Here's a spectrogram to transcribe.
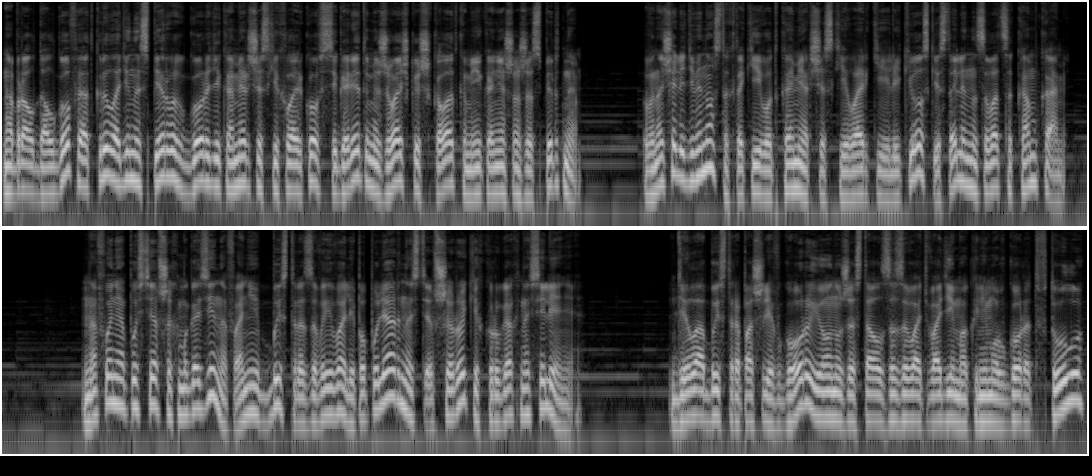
Набрал долгов и открыл один из первых в городе коммерческих ларьков с сигаретами, жвачкой, шоколадками и, конечно же, спиртным. В начале 90-х такие вот коммерческие ларьки или киоски стали называться комками. На фоне опустевших магазинов они быстро завоевали популярность в широких кругах населения. Дела быстро пошли в гору, и он уже стал зазывать Вадима к нему в город в Тулу,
